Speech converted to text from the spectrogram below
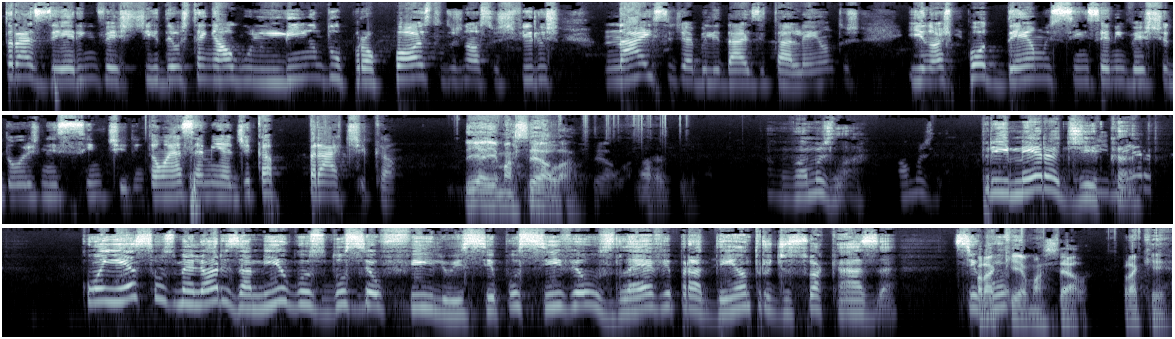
trazer, investir. Deus tem algo lindo, o propósito dos nossos filhos nasce de habilidades e talentos e nós podemos sim ser investidores nesse sentido. Então, essa é a minha dica prática. E aí, Marcela? Vamos lá. Primeira dica. Conheça os melhores amigos do seu filho e, se possível, os leve para dentro de sua casa. Para quê, Marcela? Para quê?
